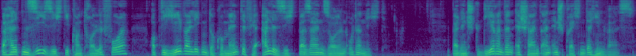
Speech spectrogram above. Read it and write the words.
behalten Sie sich die Kontrolle vor, ob die jeweiligen Dokumente für alle sichtbar sein sollen oder nicht. Bei den Studierenden erscheint ein entsprechender Hinweis.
